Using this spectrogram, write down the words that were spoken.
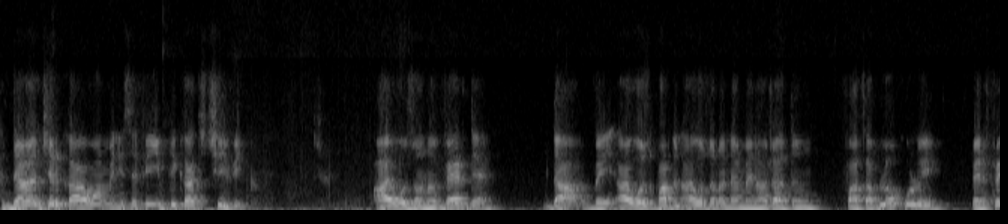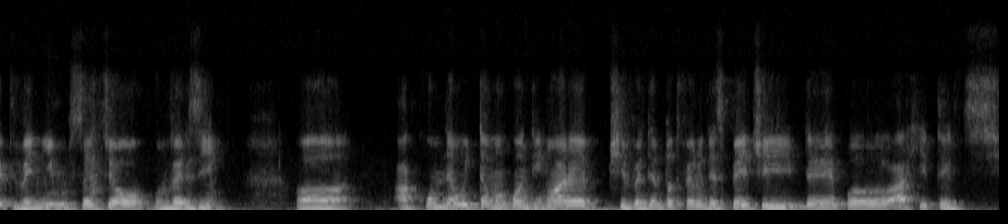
de a încerca oamenii să fie implicați civic. Ai o zonă verde, da, ai o, pardon, ai o zonă neamenajată în fața blocului, perfect, venim să ți-o înverzim. Uh, Acum ne uităm în continuare și vedem tot felul de specii de uh, arhitecți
